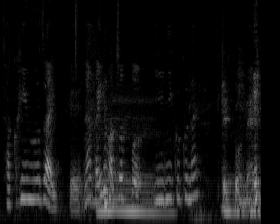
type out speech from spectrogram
作品無罪ってなんか今ちょっと言いにくくない、結構ね。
